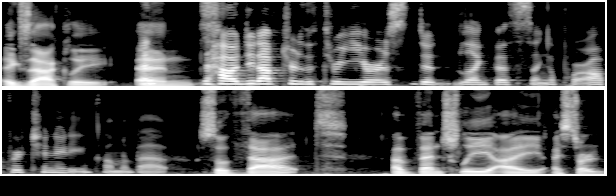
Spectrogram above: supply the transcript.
exactly. And, And how did after the three years did like this Singapore opportunity come about? so that eventually I I started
